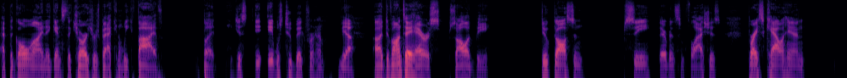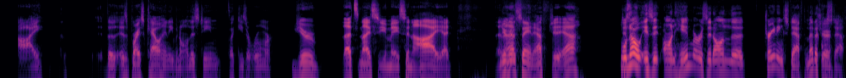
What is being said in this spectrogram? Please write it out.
at the goal line against the Chargers back in Week Five, but he just it, it was too big for him. Yeah. Uh, Davontae Harris, solid B. Duke Dawson, C. There have been some flashes. Bryce Callahan, I. The, is Bryce Callahan even on this team? It's like he's a rumor. You're that's nice of you, Mason. I, I You're gonna say an F? j- yeah, Well, no. Is it on him or is it on the training staff, the medical Sure. staff?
